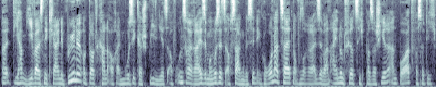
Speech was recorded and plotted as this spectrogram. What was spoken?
Äh, die haben jeweils eine kleine Bühne und dort kann auch ein Musiker spielen. Jetzt auf unserer Reise, man muss jetzt auch sagen, wir sind in Corona-Zeiten, auf unserer Reise waren 41 Passagiere an Bord, was natürlich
